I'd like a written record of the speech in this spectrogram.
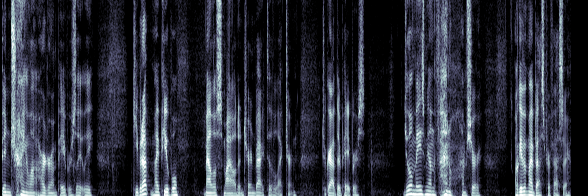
been trying a lot harder on papers lately. Keep it up, my pupil. Mallow smiled and turned back to the lectern to grab their papers. You'll amaze me on the final, I'm sure. I'll give it my best, Professor.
